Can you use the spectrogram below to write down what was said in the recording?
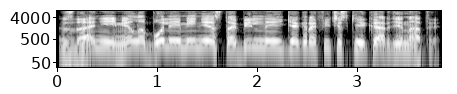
Здание имело более-менее стабильные географические координаты,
